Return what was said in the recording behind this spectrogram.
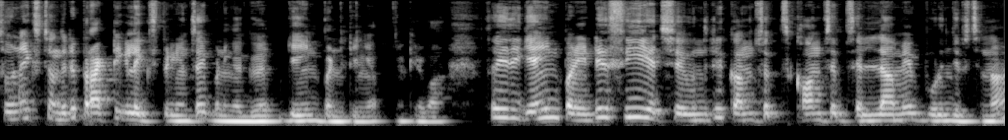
so next வந்துட்டு ப்ராக்டிக்கல் எக்ஸ்பீரியன்ஸை இப்போ நீங்கள் கெயின் பண்ணிட்டீங்க ஓகேவா ஸோ இது கெயின் பண்ணிட்டு சிஹெச் வந்துட்டு கான்செப்ட்ஸ் கான்செப்ட்ஸ் எல்லாமே புரிஞ்சிருச்சுன்னா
